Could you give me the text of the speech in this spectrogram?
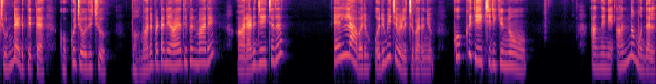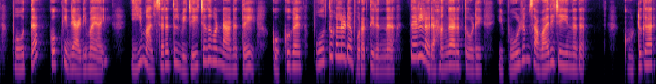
ചുണ്ടെടുത്തിട്ട് കൊക്കു ചോദിച്ചു ബഹുമാനപ്പെട്ട ന്യായാധിപന്മാരെ ആരാണ് ജയിച്ചത്? എല്ലാവരും ഒരുമിച്ച് വിളിച്ചു പറഞ്ഞു കൊക്ക് ജയിച്ചിരിക്കുന്നു. അങ്ങനെ അന്നു മുതൽ പോത്ത് കൊക്കിന്റെ അടിമയായി. ഈ മത്സരത്തിൽ വിജയിച്ചതുകൊണ്ടാണത്രേ കൊക്കുകൾ പോത്തുകളുടെ പുറത്തിരുന്ന് തെല്ലൊരഹങ്കാരത്തോടെ ഇപ്പോഴും സവാരി ചെയ്യുന്നത്. കൂട്ടുകാർ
